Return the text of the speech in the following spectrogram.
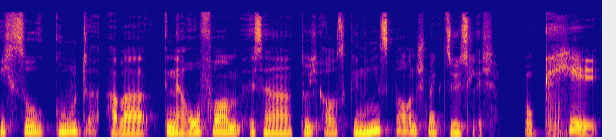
nicht so gut, aber in der Rohform ist er durchaus genießbar und schmeckt süßlich. Okay.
